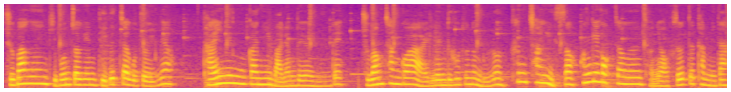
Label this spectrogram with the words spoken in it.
주방은 기본적인 디귿자 구조이며 다이닝 공간이 마련되어 있는데 주방창과 아일랜드 후드는 물론 큰 창이 있어 환기 걱정은 전혀 없을 듯 합니다.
